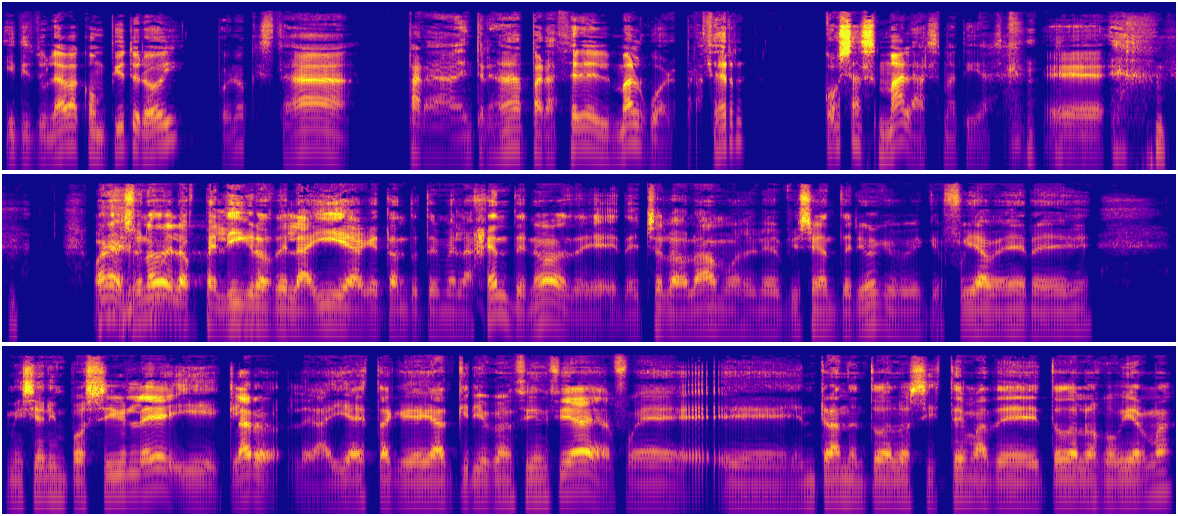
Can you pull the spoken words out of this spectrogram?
y titulaba Computer hoy, bueno, que está para entrenada para hacer el malware, para hacer cosas malas, Matías. Eh, bueno, es uno de los peligros de la IA que tanto teme la gente, ¿no? De, hecho, lo hablábamos en el episodio anterior, que, fui a ver eh, Misión Imposible y claro, la IA esta que adquirió conciencia fue eh, entrando en todos los sistemas de todos los gobiernos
